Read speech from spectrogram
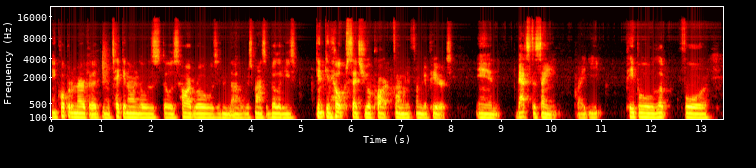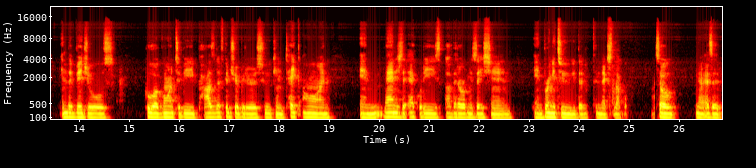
In corporate America, you know, taking on those those hard roles and uh, responsibilities can can help set you apart from from your peers, and that's the same, right? You, people look for individuals who are going to be positive contributors who can take on and manage the equities of that organization and bring it to the, the next level. So, you know, as a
